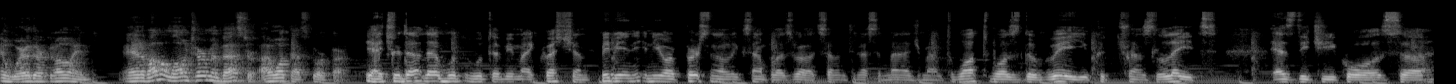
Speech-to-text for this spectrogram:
and where they're going. And if I'm a long-term investor, I want that scorecard. Yeah, actually, that, that would, would be my question. Maybe in, in your personal example as well at 17 Asset Management, what was the way you could translate SDG goals uh,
